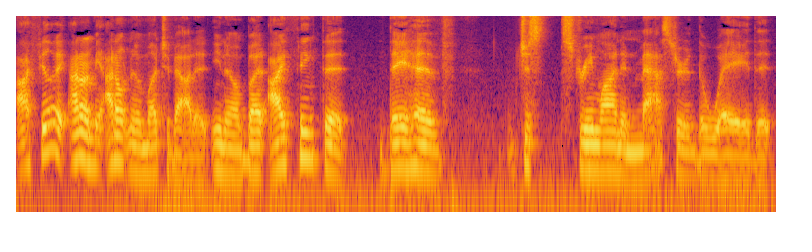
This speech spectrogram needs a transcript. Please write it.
I feel like I don't I mean I don't know much about it, you know, but I think that they have just streamlined and mastered the way that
